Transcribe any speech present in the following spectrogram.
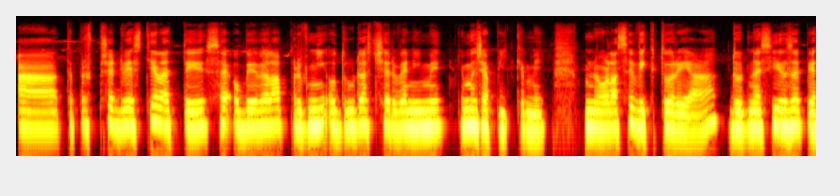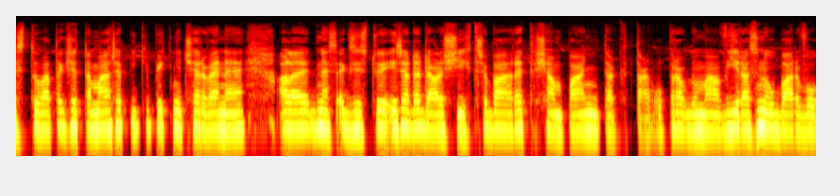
a teprve před 200 lety se objevila první odrůda s červenými těmi řapíkami. Jmenovala se Victoria, dodnes ji lze pěstovat, takže ta má řapíky pěkně červené, ale dnes existuje i řada dalších, třeba Red Champagne, tak ta opravdu má výraznou barvu.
